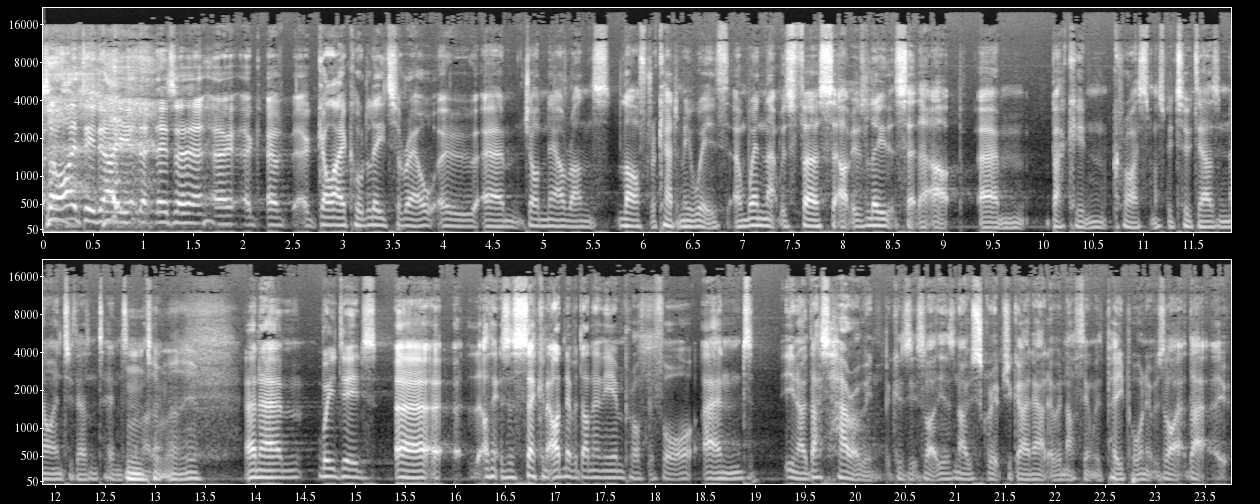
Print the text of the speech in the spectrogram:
So I did a. There's a, a, a, a guy called Lee Terrell who um, John now runs Laughter Academy with, and when that was first set up, it was Lee that set that up um, back in Christ must be 2009, 2010, something like that. something like that, yeah. And um, we did. Uh, I think it was the second. I'd never done any improv before, and you know that's harrowing because it's like there's no script. You're going out there with nothing with people, and it was like that. It-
